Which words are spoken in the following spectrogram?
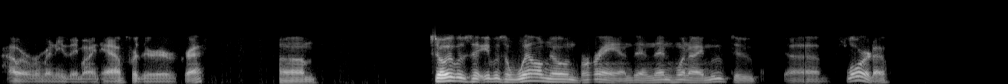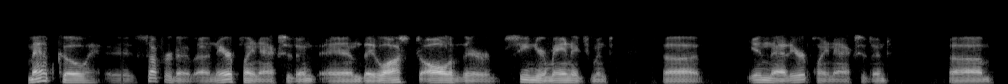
however many they might have for their aircraft." Um, so it was a, it was a well-known brand, and then when I moved to uh, Florida, MAPCO uh, suffered a, an airplane accident, and they lost all of their senior management uh, in that airplane accident. Um,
